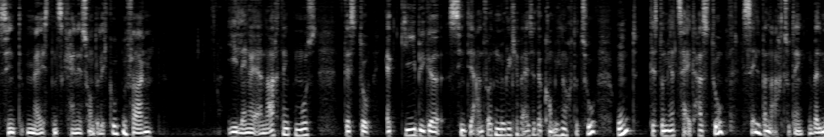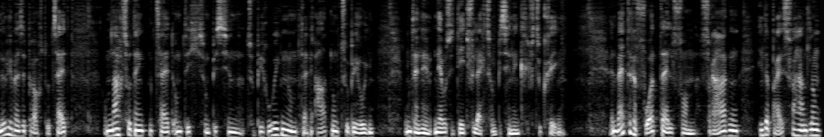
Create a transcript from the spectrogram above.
sind meistens keine sonderlich guten Fragen. je länger er nachdenken muss, desto ergiebiger sind die Antworten möglicherweise, da komme ich noch dazu, und desto mehr Zeit hast du, selber nachzudenken, weil möglicherweise brauchst du Zeit, um nachzudenken, Zeit, um dich so ein bisschen zu beruhigen, um deine Atmung zu beruhigen, um deine Nervosität vielleicht so ein bisschen in den Griff zu kriegen. Ein weiterer Vorteil von Fragen in der Preisverhandlung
